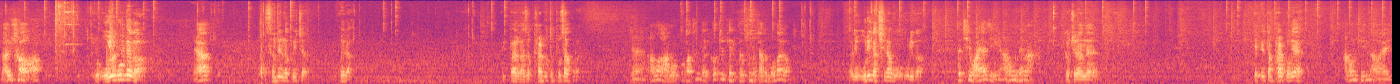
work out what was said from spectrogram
나유쳐. 5인 분배가. 야, 선딜 넣고 있자. 보이라. 빨리 가서 팔부터 부숴보라. 예, 아마 안 올 것 같은데 껍질 캐릭터 없으면 자들 못 와요. 아니 우리가 치라고 우리가. 같이 와야지. 안 오면 되나? 껍질 않네 일- 일단 팔 아. 뽀개 안올수 있나 와야지.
